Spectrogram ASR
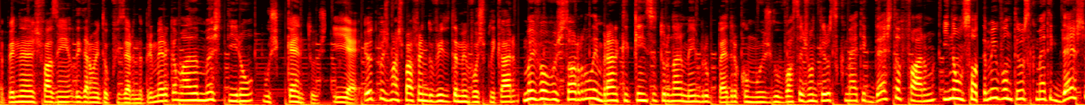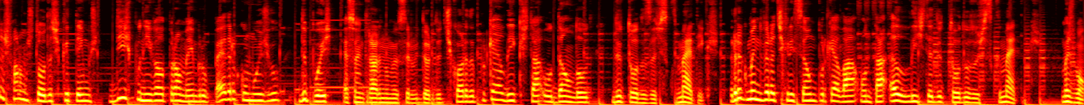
apenas fazem literalmente o que fizeram na primeira camada, mas tiram os cantos. E é, eu depois mais para a frente do vídeo também vou explicar, mas vou-vos só relembrar que quem se tornar membro Pedra com Musgo, vocês vão ter o schematic desta farm e não só, também vão ter o schematic destas farms todas que temos disponível para o membro Pedra com Musgo. Depois é só entrar no meu servidor de Discord porque é ali que está o download de todas as schematics. Recomendo ver a descrição porque é lá onde está a lista de todos os schematics. Mas bom,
